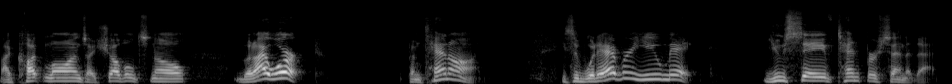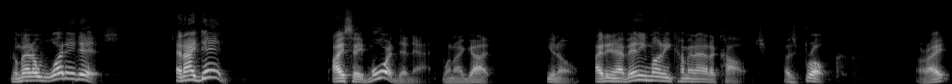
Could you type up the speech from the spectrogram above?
I cut lawns, I shoveled snow, but I worked from 10 on. He said, whatever you make, you save 10% of that, no matter what it is. And I did. I saved more than that when I got, you know, I didn't have any money coming out of college. I was broke. All right.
